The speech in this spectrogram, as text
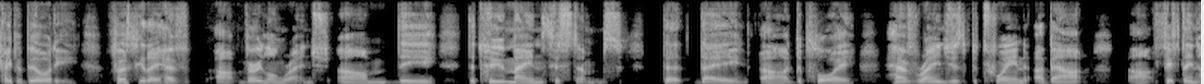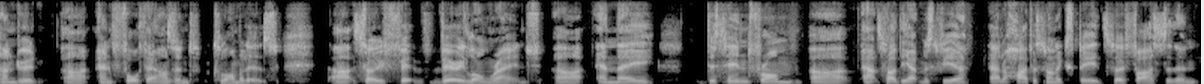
capability, firstly, they have uh, very long range. Um, the the two main systems that they uh, deploy have ranges between about uh, 1500 uh, and 4000 kilometers. Uh, so f- very long range. Uh, and they descend from uh, outside the atmosphere at a hypersonic speed, so faster than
